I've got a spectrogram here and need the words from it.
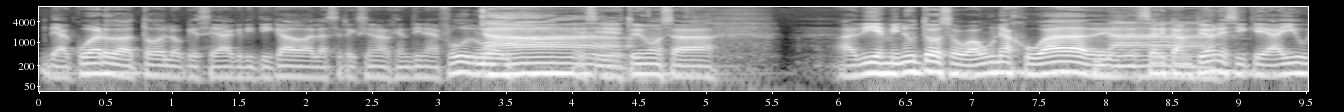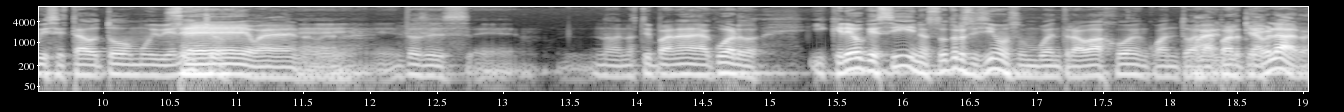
de acuerdo a todo lo que se ha criticado a la selección argentina de fútbol. Es decir, estuvimos a, a 10 minutos o a una jugada de, ser campeones y que ahí hubiese estado todo muy bien hecho. Bueno, eh, Entonces, eh, no, no estoy para nada de acuerdo. Y creo que sí, nosotros hicimos un buen trabajo en cuanto a la parte. que hablar.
